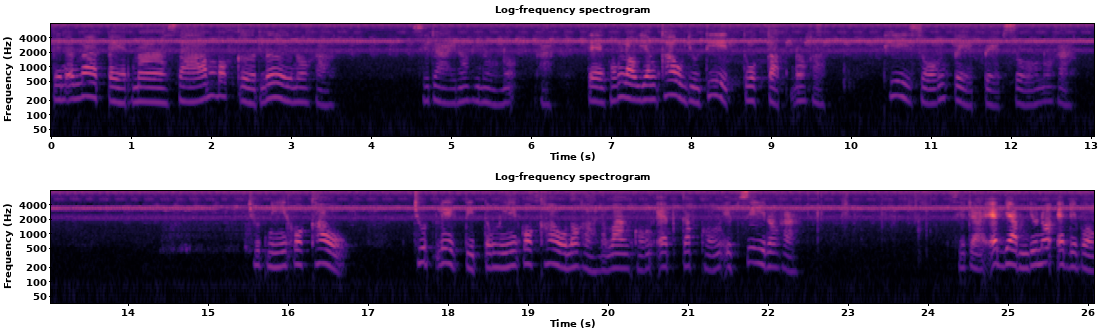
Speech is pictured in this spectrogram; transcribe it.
เป็นอันว่าแปดมาสามบ่เกิดเลยเนาะค่ะ เสียดายเนาะพี่น้องเนาะ แต่ของเรายังเข้าอยู่ที่ตัวกลับเนาะค่ะ ที่สองแปดแปดสองเนาะค่ะ ชุดนี้ก็เข้า ชุดเลขติดตรงนี้ก็เข้าเนาะค่ะ ระวางของแอดกับของเอฟซีเนาะค่ะ เสียดายแอดย้ำอยู่เนาะแอดได้บอก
